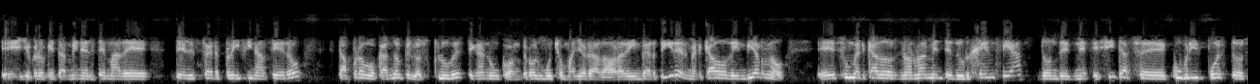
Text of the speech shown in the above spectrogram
Eh, yo creo que también el tema de, del fair play financiero está provocando que los clubes tengan un control mucho mayor a la hora de invertir. El mercado de invierno es un mercado normalmente de urgencia, donde necesitas eh, cubrir puestos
